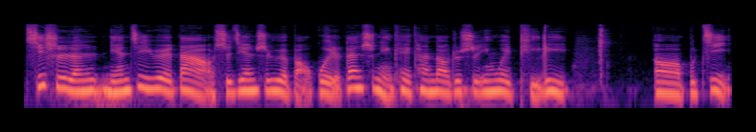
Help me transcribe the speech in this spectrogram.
其实人年纪越大，时间是越宝贵的。但是你可以看到，就是因为体力呃不济，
